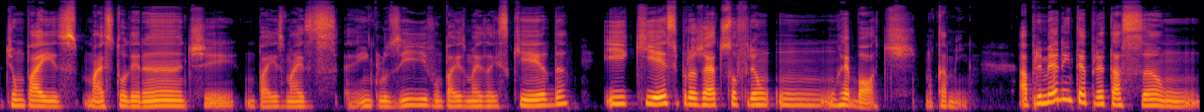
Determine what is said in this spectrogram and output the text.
de um país mais tolerante, um país mais é, inclusivo, um país mais à esquerda, e que esse projeto sofreu um, um rebote no caminho. A primeira interpretação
